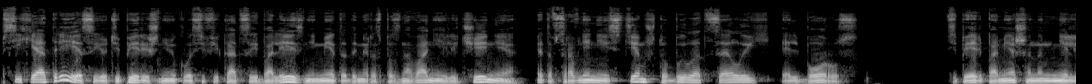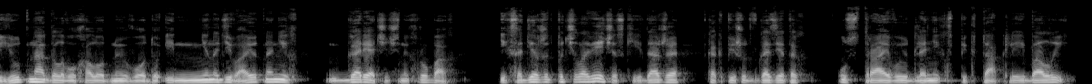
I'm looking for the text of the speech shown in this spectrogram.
Психиатрия с ее теперешней классификацией болезней, методами распознавания и лечения – это в сравнении с тем, что было целый Эльборус. Теперь помешанным не льют на голову холодную воду и не надевают на них горячечных рубах. Их содержат по-человечески и даже, как пишут в газетах, устраивают для них спектакли и балы.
